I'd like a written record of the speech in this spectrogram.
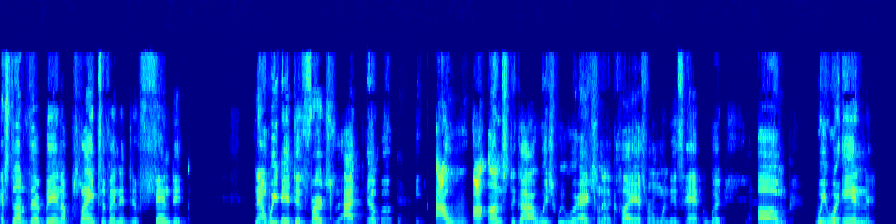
instead of there being a plaintiff and a defendant, now we did this virtually. I, uh, I, I, honest to God, wish we were actually in a classroom when this happened. But um, we were in.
